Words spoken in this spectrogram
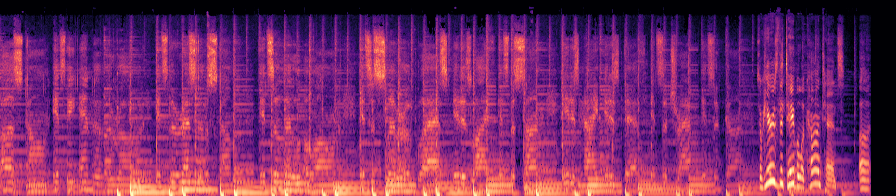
a stone, it's the end of the road. It's the rest of a stump, it's a little alone. It's a sliver of glass, it is life, it's the sun, it is night, it is death. It's a trap, it's a gun. So here's the table of contents a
